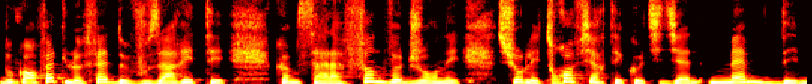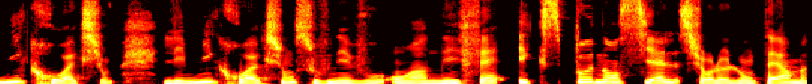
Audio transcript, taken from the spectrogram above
Donc en fait, le fait de vous arrêter comme ça à la fin de votre journée sur les trois fiertés quotidiennes, même des micro-actions. Les micro-actions, souvenez-vous, ont un effet exponentiel sur le long terme.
